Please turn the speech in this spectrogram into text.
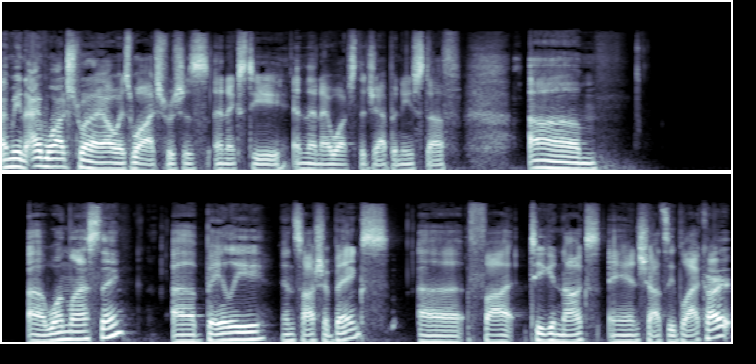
I mean, I watched what I always watched, which is NXT, and then I watched the Japanese stuff. Um, uh, one last thing, uh, Bayley and Sasha Banks uh, fought Tegan Nox and Shotzi Blackheart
